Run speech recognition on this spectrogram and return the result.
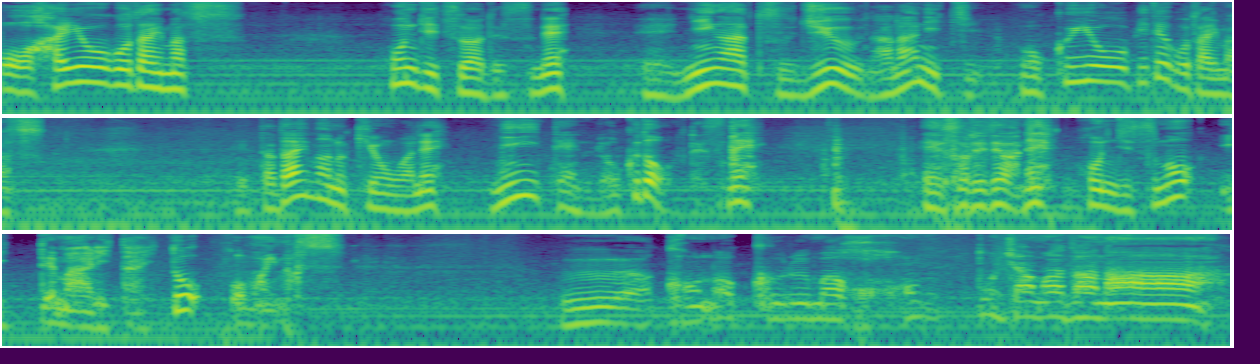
おはようございます。本日はですね2月17日木曜日でございます。ただいまの気温はね2.6度ですね。それではね本日も行ってまいりたいと思います。うわこの車ほんと邪魔だな。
